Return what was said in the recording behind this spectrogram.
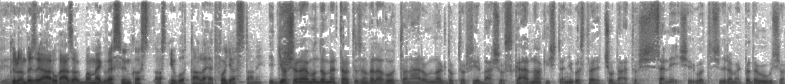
Igen. különböző áruházakban megveszünk, azt, azt nyugodtan lehet fogyasztani. Itt gyorsan elmondom, mert tartozom vele a volt tanáromnak, dr. Firbás Oszkárnak, Isten nyugosztal, egy csodálatos személyiség volt, és egy remek pedagógus, a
